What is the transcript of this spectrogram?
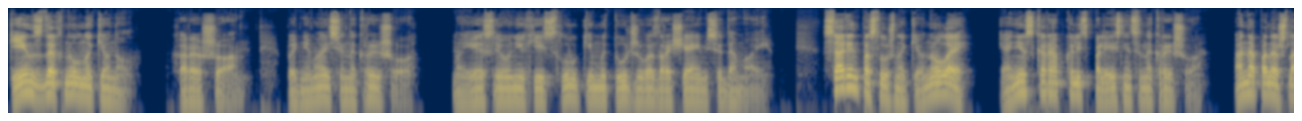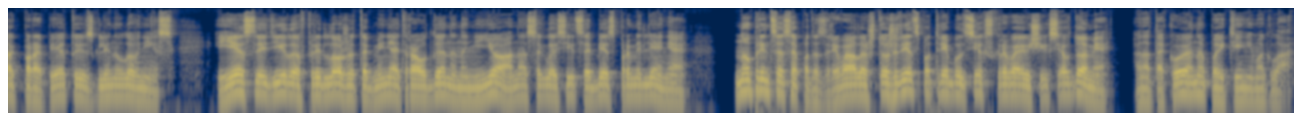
Кин вздохнул, но кивнул. «Хорошо. Поднимайся на крышу. Но если у них есть луки, мы тут же возвращаемся домой». Сарин послушно кивнула, и они вскарабкались по лестнице на крышу. Она подошла к парапету и взглянула вниз. Если Дилов предложит обменять Раудена на нее, она согласится без промедления. Но принцесса подозревала, что жрец потребует всех скрывающихся в доме, а на такое она пойти не могла.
